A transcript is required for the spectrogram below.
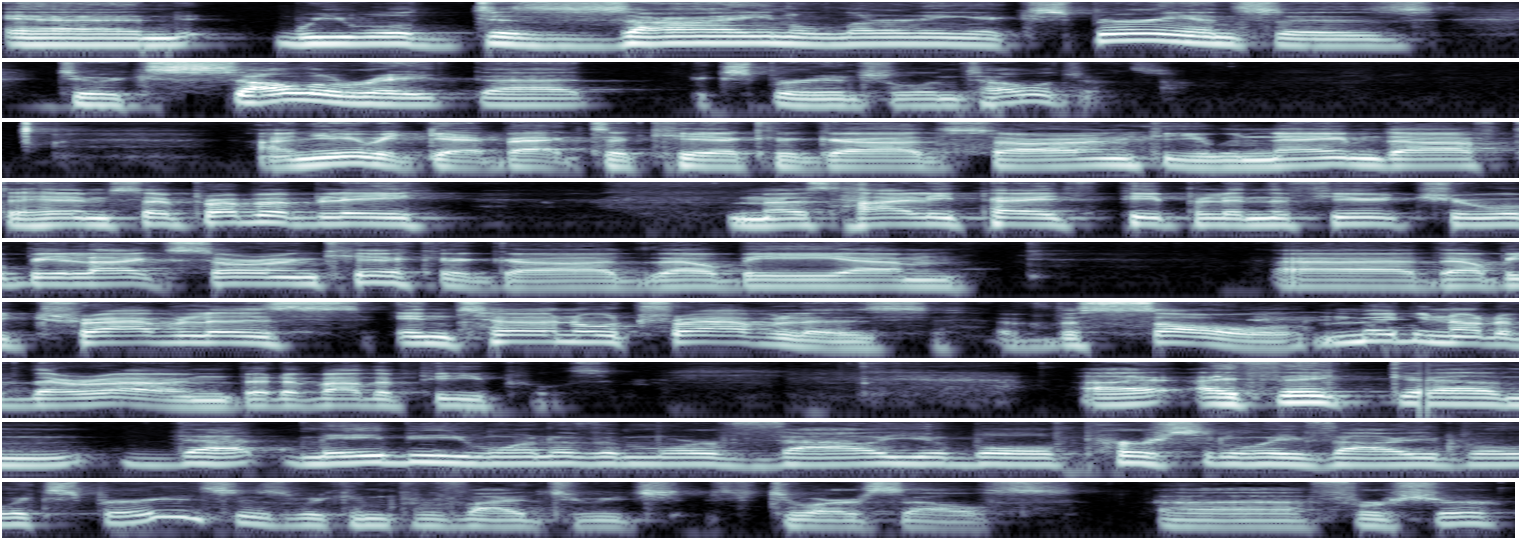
and we will design learning experiences to accelerate that experiential intelligence. I knew we'd get back to Kierkegaard, Soren. You were named after him. So probably most highly paid people in the future will be like Soren Kierkegaard. They'll be um, uh, they'll be travelers, internal travelers of the soul, maybe not of their own, but of other people's. I, I think um, that may be one of the more valuable, personally valuable experiences we can provide to each to ourselves, uh, for sure.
